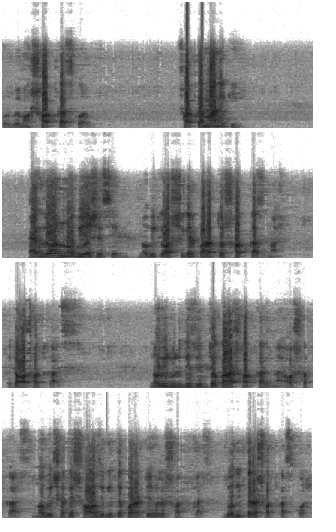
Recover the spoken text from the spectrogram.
করবে এবং সৎ কাজ করবে। সৎ কাজ মানে কি? একজন নবী এসেছেন, নবীকে অস্বীকার করা তো সৎ কাজ নয়, এটা অসৎ কাজ। নবীর বিরুদ্ধে যুদ্ধ করা সৎ কাজ নয়, অসৎ কাজ। নবীর সাথে সহযোগিতা করাটাই হলো সৎ কাজ, যদি তারা সৎ কাজ করে।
